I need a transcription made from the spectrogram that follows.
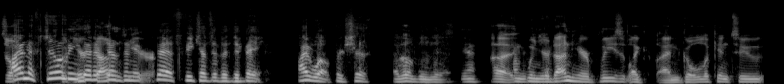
So I'm assuming that it doesn't here. exist because of a debate. I will for sure. I will do that. Yeah. uh, when you're done here, please like and go look into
